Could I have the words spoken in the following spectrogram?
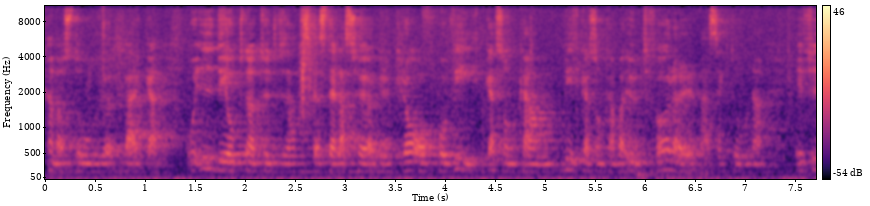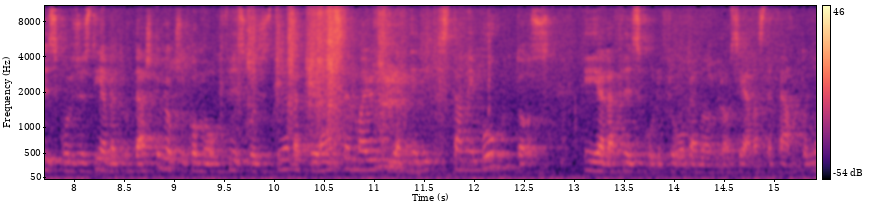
kan ha stor verkan. Och i det också naturligtvis att det ska ställas högre krav på vilka som kan, vilka som kan vara utförare i de här sektorerna i friskolesystemet. Och där ska vi också komma ihåg friskolesystemet. Vi har haft en majoritet i riksdagen emot oss i hela friskolefrågan under de senaste 15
